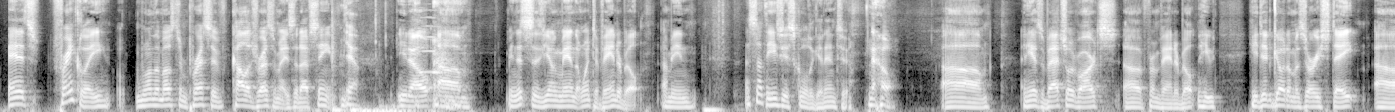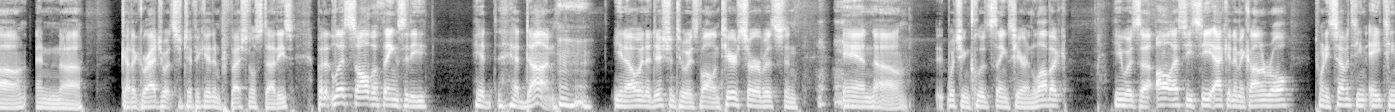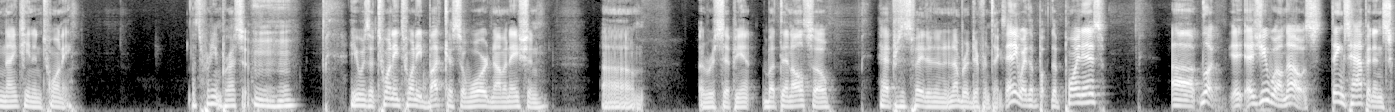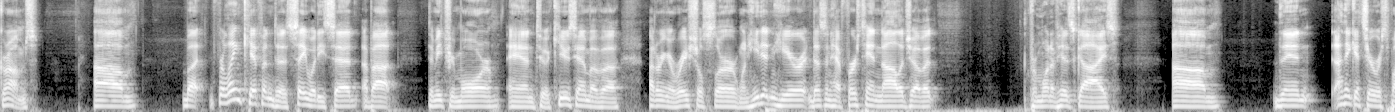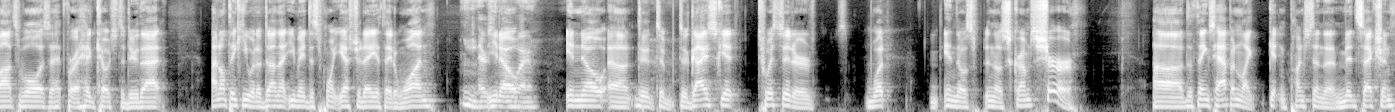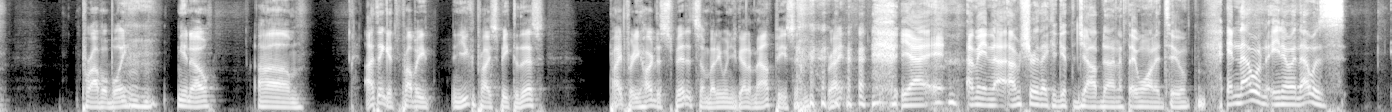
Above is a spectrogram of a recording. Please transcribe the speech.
And it's frankly one of the most impressive college resumes that I've seen. Yeah. You know, um, I mean, this is a young man that went to Vanderbilt. I mean, that's not the easiest school to get into. No. Um, and he has a bachelor of arts uh, from Vanderbilt. He he did go to Missouri State uh, and uh, got a graduate certificate in professional studies. But it lists all the things that he had had done. You know, in addition to his volunteer service and and uh, which includes things here in Lubbock. He was uh, all SEC academic honor roll 2017, 18, 19, and 20. That's pretty impressive. Mm-hmm. He was a 2020 Butkus Award nomination um, a recipient, but then also had participated in a number of different things. Anyway, the, the point is, uh, look, as you well know, things happen in scrums. Um, but for Lane Kiffin to say what he said about Dimitri Moore and to accuse him of uh, uttering a racial slur when he didn't hear it and doesn't have firsthand knowledge of it from one of his guys, um, then I think it's irresponsible as a, for a head coach to do that. I don't think he would have done that. You made this point yesterday if they'd have won. There's You know, no way. You know, uh, do, do, do guys get twisted or what in those in those scrums? Sure. Uh, the things happen like getting punched in the midsection, probably. You know, um, I think it's probably you could probably speak to this. Probably pretty hard to spit at somebody when you've got a mouthpiece in, right? Yeah, it, I mean, I'm sure they could get the job done if they wanted to. And that one, you know, and that was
